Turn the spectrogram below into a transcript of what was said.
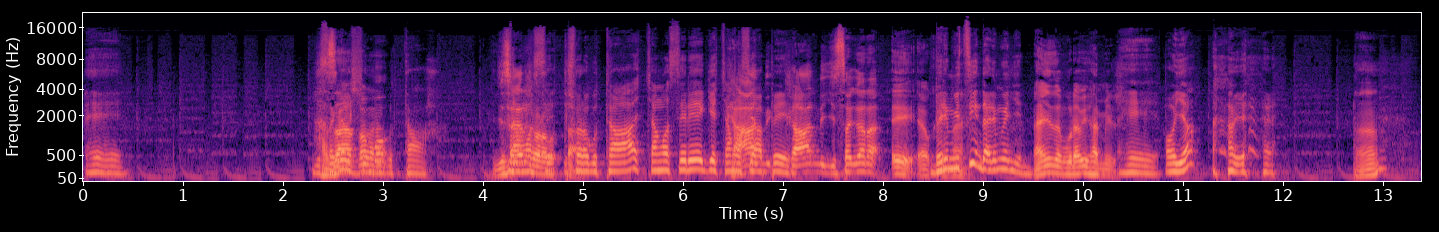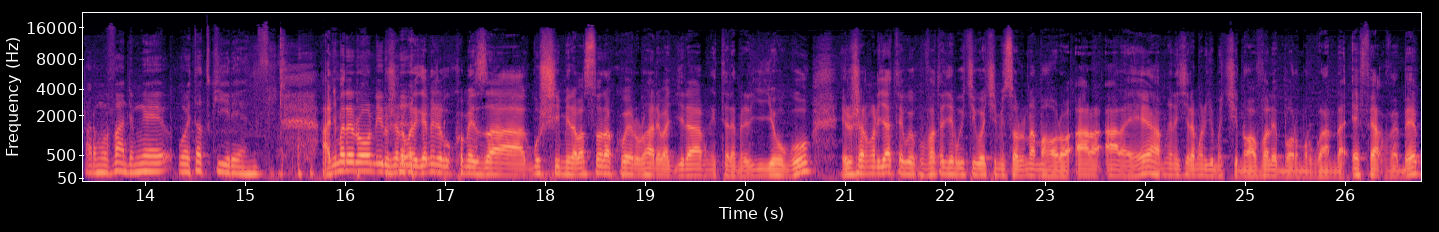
Eh. hazavamo gutaha gisagara Cyangwa ishobora se- ishobora gutaha cyangwa se rege cyangwa se aperi kandi gisagara eh, okay, biri mu itsinda rimwe nyine. Nanjye ngo urabihamije Eh, oya. Hari umuvandimwe wahita twirenze hanyuma rero ni irushanwa rigamije gukomeza gushimira abasora kubera uruhare bagira mu iterambere ry'igihugu. Irushanwa ryateguwe ku bufatanye bw'ikigo cy'imisoro n'amahoro rra hamwe n'ishyirahamwe ry'umukino wa volleyball mu rwanda frvb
